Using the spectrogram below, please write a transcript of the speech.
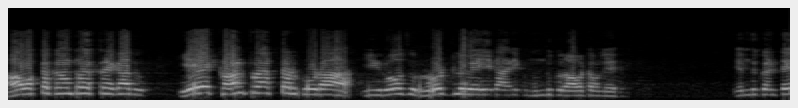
ఆ ఒక్క కాంట్రాక్టరే కాదు ఏ కాంట్రాక్టర్ కూడా ఈ రోజు రోడ్లు వేయడానికి ముందుకు రావటం లేదు. ఎందుకంటే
